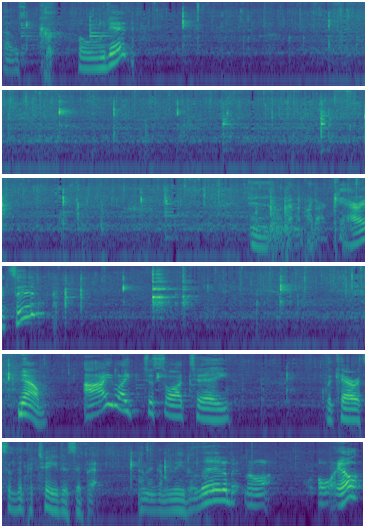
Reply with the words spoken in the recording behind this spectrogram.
Those coated. And we're gonna put our carrots in. Now, I like to saute the carrots and the potatoes a bit. I think I'm gonna need a little bit more oil.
